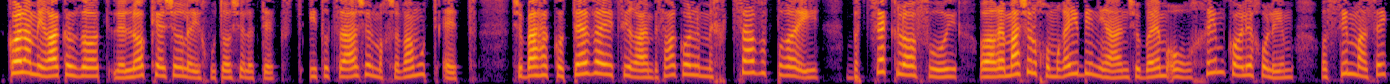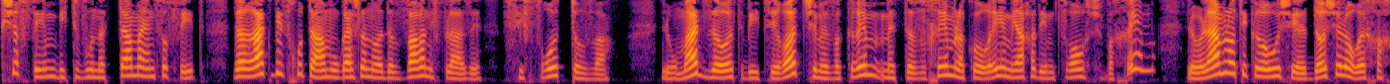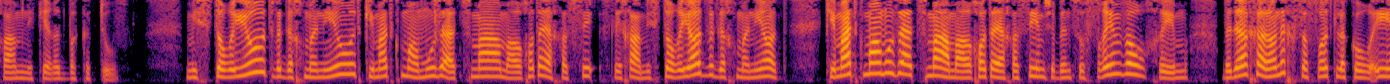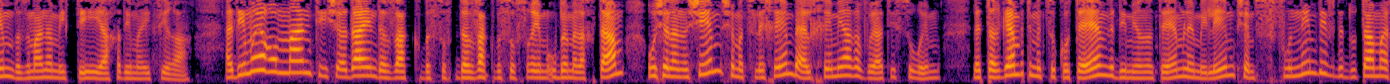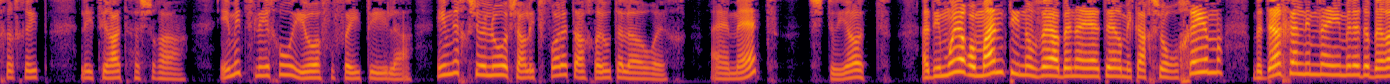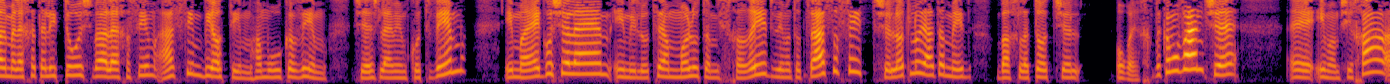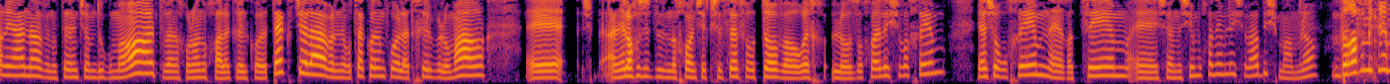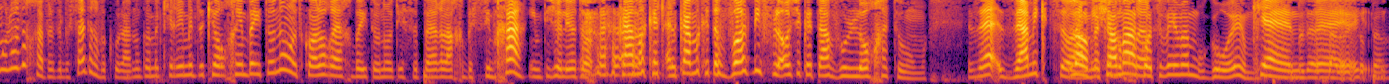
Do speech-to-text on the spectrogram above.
כל אמירה כזאת, ללא קשר לאיכותו של הטקסט, היא תוצאה של מחשבה מוטעית, שבה הכותב והיצירה הם בסך הכל מחצב פראי, בצק לא אפוי, או ערימה של חומרי בניין שבהם אורחים כל יכולים עושים מעשי כשפים בתבונתם האינסופית, ורק בזכותם מוגש לנו הדבר הנפלא הזה, ספרות טובה. לעומת זאת, ביצירות שמבקרים מתווכים לקוראים יחד עם צרור שבחים, לעולם לא תקראו שידו של עורך חכם ניכרת בכתוב. מסתוריות וגחמניות, כמעט כמו המוזה עצמה, מערכות היחסים, סליחה, מסתוריות וגחמניות, כמעט כמו המוזה עצמה, מערכות היחסים שבין סופרים ועורכים, בדרך כלל לא נחשפות לקוראים בזמן אמיתי יחד עם היצירה. הדימוי הרומנטי שעדיין דבק, בסופ... דבק בסופרים ובמלאכתם, הוא של אנשים שמצליחים באלכימיה רוויית ייסורים, לתרגם את מצוקותיהם ודמיונותיהם למילים כשהם ספונים בבדידותם ההכרחית ליצירת השראה. אם הצליחו, יהיו אפופי תהילה. אם נכשלו, אפשר לטפול את האחריות על העורך. האמת? שטויות. הדימוי הרומנטי נובע בין היתר מכך שעורכים בדרך כלל נמנעים מלדבר על מלאכת הליטוש ועל היחסים הסימביוטיים, המורכבים, שיש להם עם כותבים, עם האגו שלהם, עם אילוצי המולות המסחרית ועם התוצאה הסופית, שלא תלויה תמיד בהחלטות של עורך. וכמובן ש... אה, היא ממשיכה, אריאנה, ונותנת שם דוגמאות, ואנחנו לא נוכל להקריא את כל הטקסט שלה, אבל אני רוצה קודם כל להתחיל ולומר, אני לא חושבת שזה נכון שכשספר טוב העורך לא זוכה לשבחים. יש עורכים נערצים אה, שאנשים מוכנים להישבע בשמם, לא? ברוב המקרים הוא לא זוכה, אבל זה בסדר, וכולנו גם מכירים את זה כעורכים בעיתונות. כל עורך בעיתונות יספר לך בשמחה, אם תשאלי אותו, כמה, על כמה כתבות נפלאות שכתב הוא לא חתום. זה, זה המקצוע. לא, וכמה שבוחר... הכותבים הם גרועים. כן, ו...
